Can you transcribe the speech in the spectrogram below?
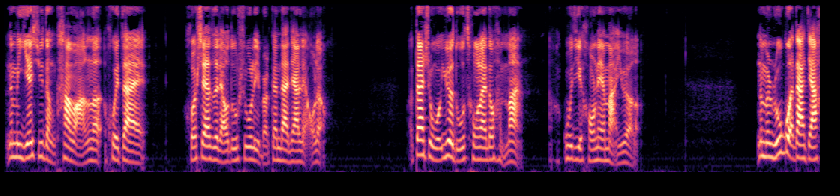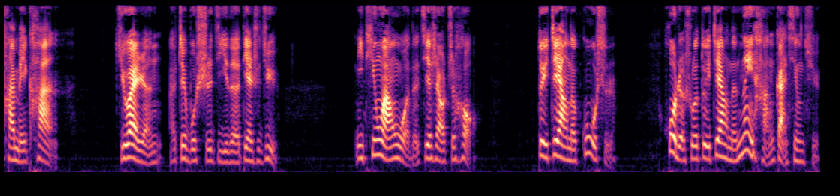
那么也许等看完了，会在和筛子聊读书里边跟大家聊聊。但是我阅读从来都很慢啊，估计猴年马月了。那么，如果大家还没看《局外人》啊这部十集的电视剧，你听完我的介绍之后，对这样的故事，或者说对这样的内涵感兴趣，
